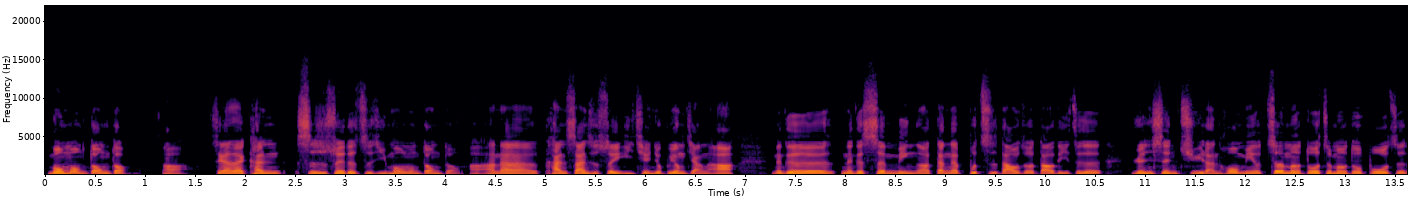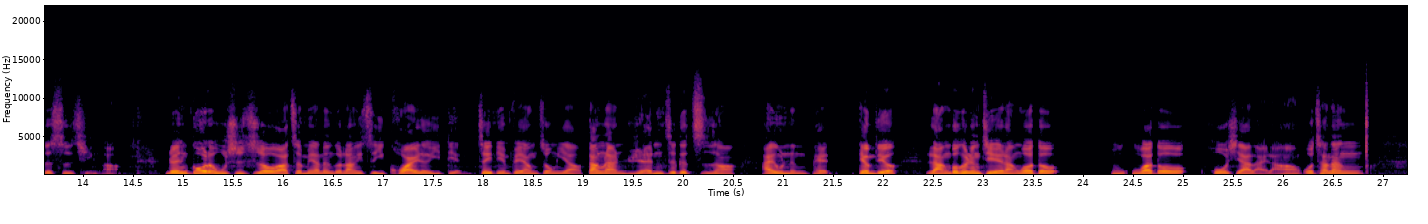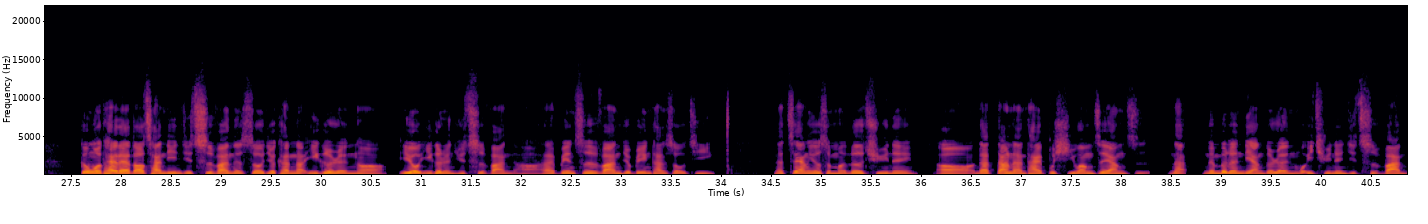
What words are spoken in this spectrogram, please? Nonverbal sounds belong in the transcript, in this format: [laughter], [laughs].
懵懵懂懂啊，现在在看四十岁的自己懵懵懂懂啊啊，那看三十岁以前就不用讲了啊，那个那个生命啊，当然不知道说到底这个人生居然后面有这么多这么多波折的事情啊，人过了五十之后啊，怎么样能够让你自己快乐一点？这一点非常重要。当然，人这个字哈、啊，爱有能撇。对不对？人不可能一个人，我都我我都活下来了啊！我常常跟我太太到餐厅去吃饭的时候，就看到一个人哈，也有一个人去吃饭啊，他边吃饭就边看手机，那这样有什么乐趣呢？啊，那当然他也不希望这样子。那能不能两个人或一群人去吃饭？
